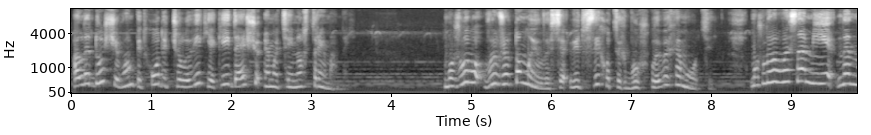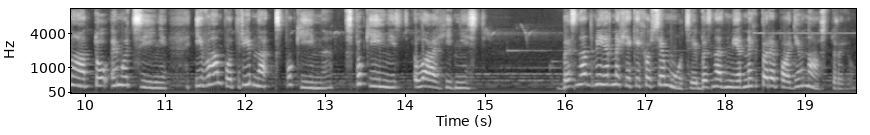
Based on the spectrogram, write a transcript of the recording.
але дужче вам підходить чоловік, який дещо емоційно стриманий. Можливо, ви вже втомилися від всіх оцих бурхливих емоцій. Можливо, ви самі не надто емоційні, і вам потрібна спокійна, спокійність, лагідність, без надмірних якихось емоцій, без надмірних перепадів настрою,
